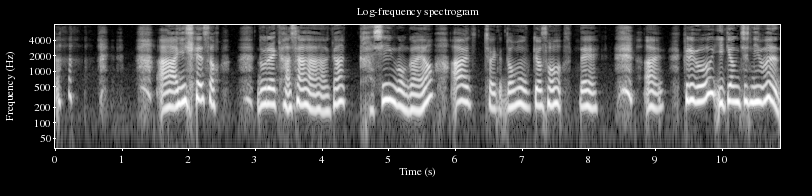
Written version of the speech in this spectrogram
아, 이래서 노래 가사가 가시인 건가요? 아, 저 이거 너무 웃겨서, 네. 아, 그리고 이경주님은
